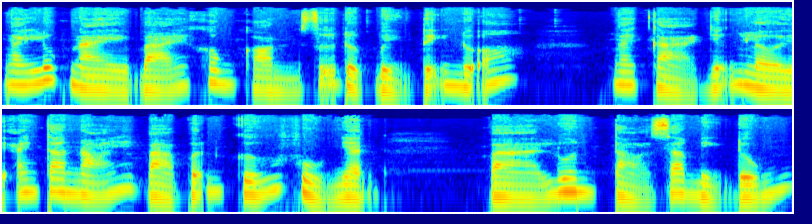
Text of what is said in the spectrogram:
Ngay lúc này bà ấy không còn giữ được bình tĩnh nữa. Ngay cả những lời anh ta nói bà vẫn cứ phủ nhận và luôn tỏ ra mình đúng.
